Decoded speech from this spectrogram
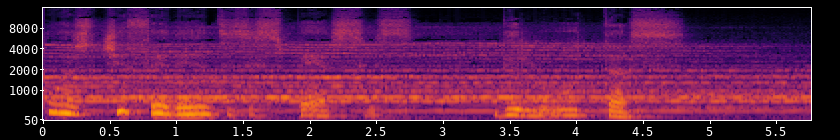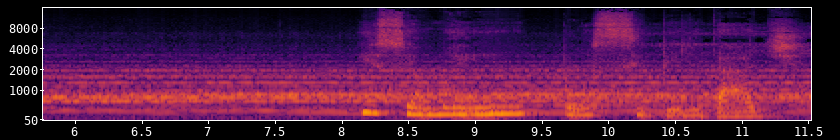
com as diferentes espécies de lutas. Isso é uma impossibilidade.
